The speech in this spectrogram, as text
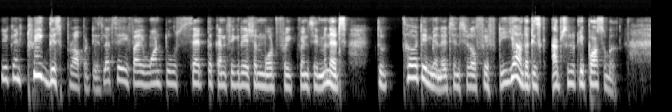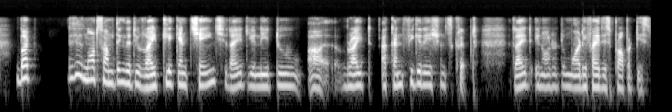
you can tweak these properties. Let's say if I want to set the configuration mode frequency minutes to 30 minutes instead of 50, yeah, that is absolutely possible. But this is not something that you rightly can change, right? You need to uh, write a configuration script, right, in order to modify these properties.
